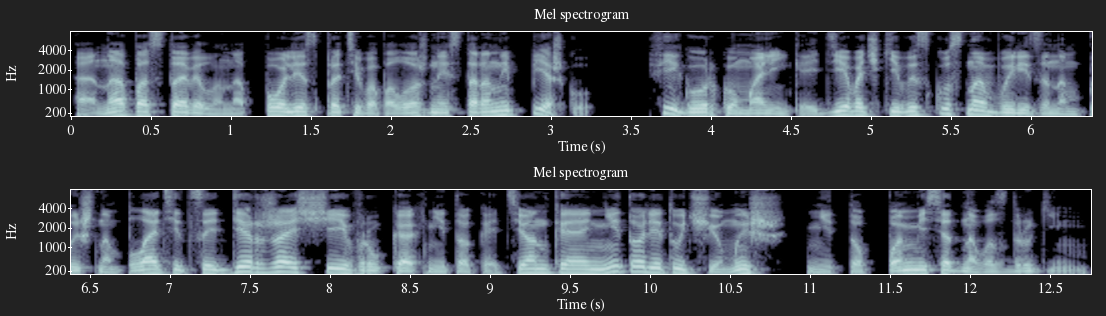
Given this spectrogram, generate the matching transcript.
Она поставила на поле с противоположной стороны пешку, фигурку маленькой девочки в искусно вырезанном пышном платьице, держащей в руках не то котенка, не то летучую мышь, не то помесь одного с другим.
